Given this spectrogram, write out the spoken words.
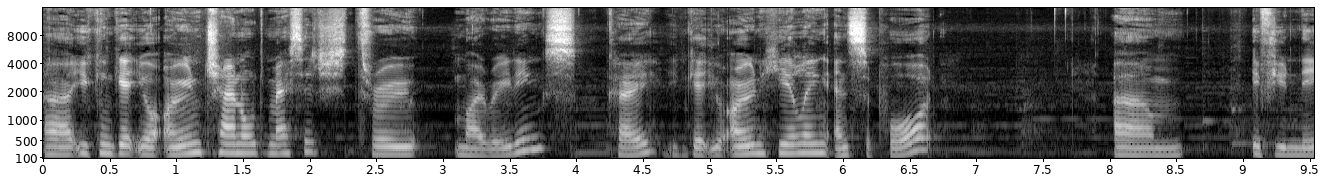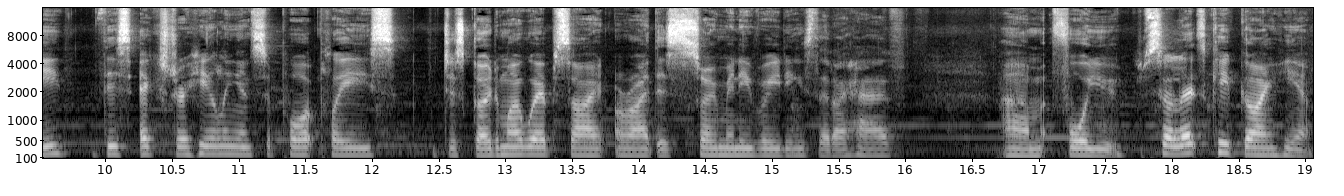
uh, you can get your own channeled message through my readings. Okay, you can get your own healing and support. Um, if you need this extra healing and support, please just go to my website. All right, there's so many readings that I have um, for you. So let's keep going here.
